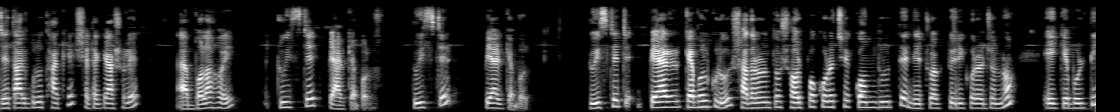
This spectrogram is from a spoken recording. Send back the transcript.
যে তারগুলো থাকে সেটাকে আসলে বলা হয় twisted pair cable twisted pair cable twisted pair কেবলগুলো সাধারণত স্বল্প করেছে কম দূরত্বে নেটওয়ার্ক তৈরি করার জন্য এই কেবলটি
